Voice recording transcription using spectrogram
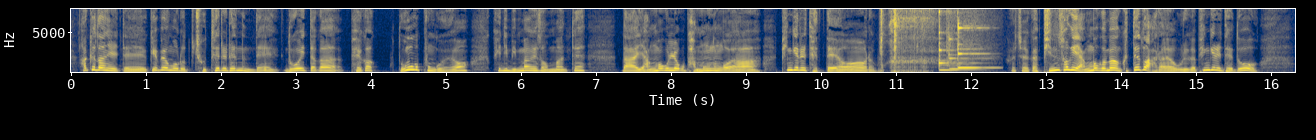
학교 다닐 때 꾀병으로 조퇴를 했는데 누워 있다가 배가 너무 고픈 거예요. 괜히 민망해서 엄마한테 나 약 먹으려고 밥 먹는 거야. 핑계를 댔대요. 라고. 그렇죠. 그러니까 빈속에 약 먹으면 그때도 알아요. 우리가 핑계를 대도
